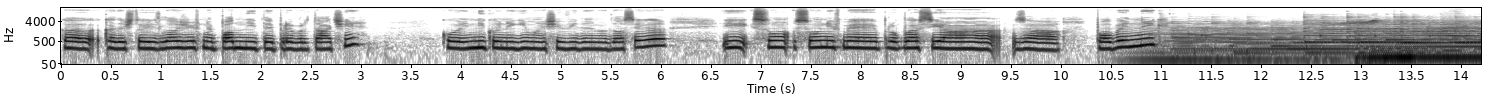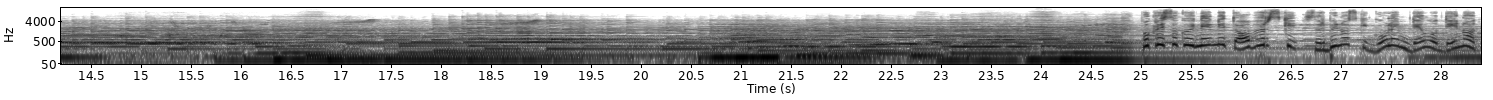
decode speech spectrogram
каде што изложивме подните превртачи кои никој не ги имаше видено досега и со, со нив ме прогласија за победник. Покрај секојдневните обврски, Србиновски голем дел од денот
